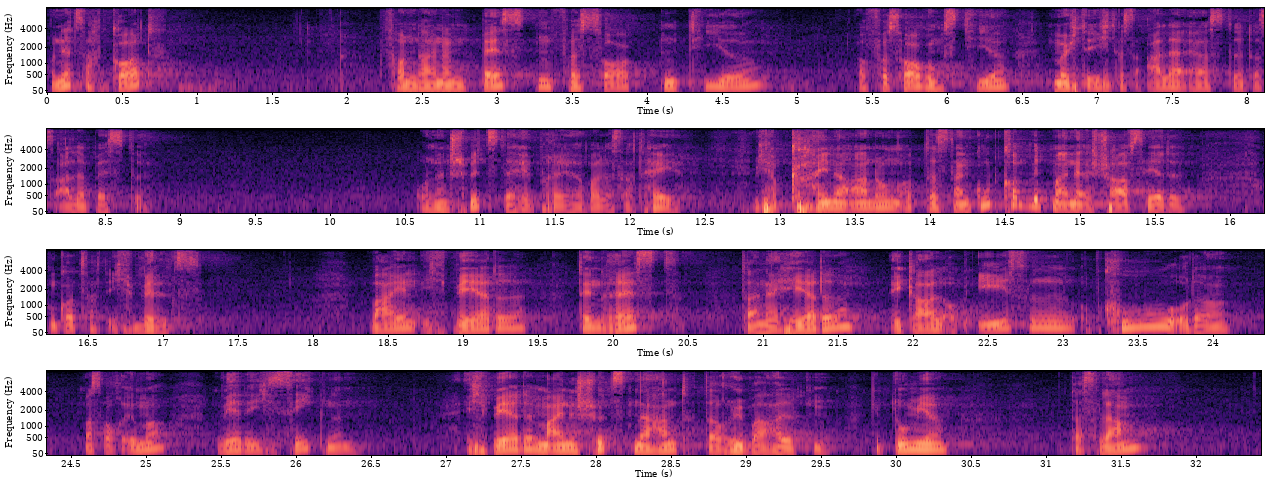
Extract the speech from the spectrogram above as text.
Und jetzt sagt Gott, von deinem besten versorgten Tier auf Versorgungstier möchte ich das allererste, das allerbeste. Und dann schwitzt der Hebräer, weil er sagt, hey, ich habe keine Ahnung, ob das dann gut kommt mit meiner Schafsherde. Und Gott sagt, ich will's. Weil ich werde den Rest deiner Herde, egal ob Esel, ob Kuh oder was auch immer, werde ich segnen. Ich werde meine schützende Hand darüber halten. Gib du mir das Lamm,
